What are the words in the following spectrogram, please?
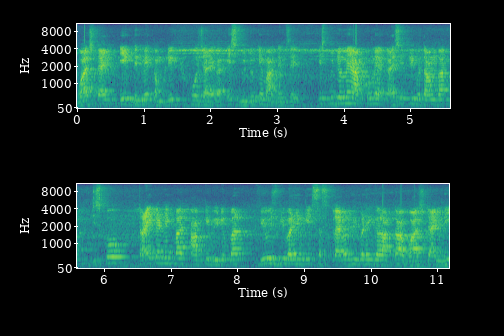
वॉच टाइम एक दिन में कंप्लीट हो जाएगा इस वीडियो के माध्यम से। इस वीडियो में आपको मैं ऐसी ट्रिक बताऊँगा जिसको ट्राई करने के बाद आपके वीडियो पर व्यूज़ भी बढ़ेंगे सब्सक्राइबर भी बढ़ेंगे और आपका वॉच टाइम भी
